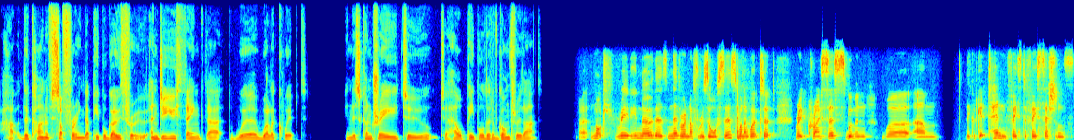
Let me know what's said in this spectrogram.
how, the kind of suffering that people go through. And do you think that we're well equipped in this country to to help people that have gone through that? Uh, not really, no. There's never enough resources. When I worked at Rape Crisis, women were, um, they could get 10 face-to-face -face sessions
